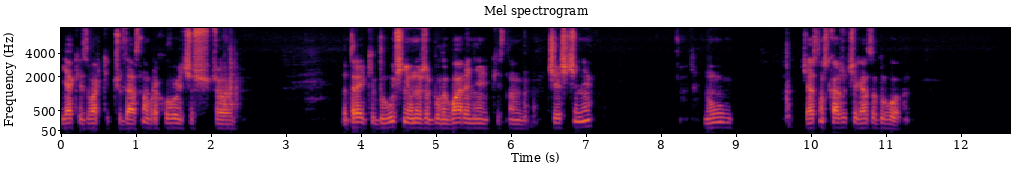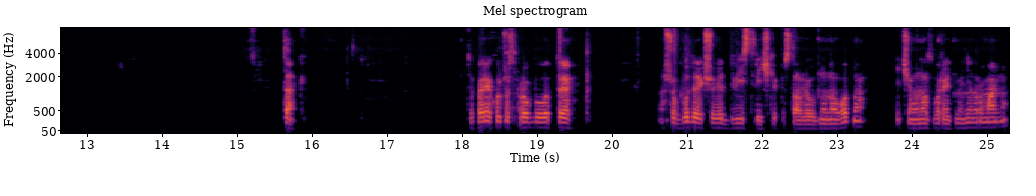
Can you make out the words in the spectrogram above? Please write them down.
Якість зварки чудесна, враховуючи, що батарейки бушні, вони вже були варені, якісь там чищені. Ну, чесно скажучи, я задоволений. Так. Тепер я хочу спробувати, що буде, якщо я дві стрічки поставлю одну на одну, і чи воно зварить мені нормально.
